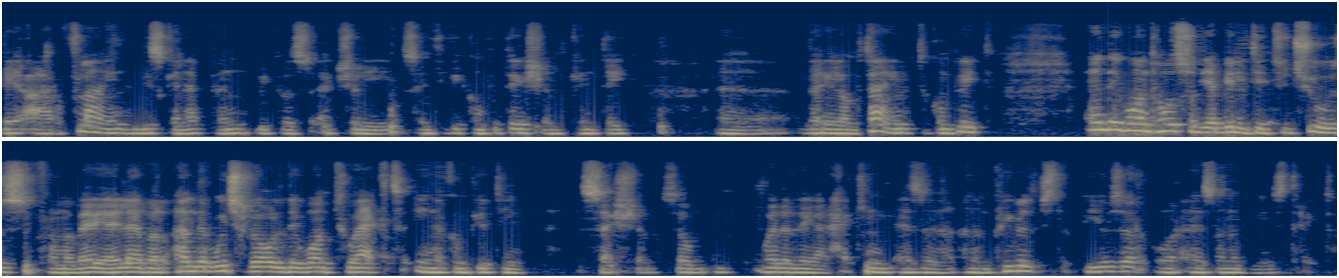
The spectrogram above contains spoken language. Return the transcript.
they are offline. This can happen because actually scientific computation can take a uh, very long time to complete. And they want also the ability to choose from a very high level under which role they want to act in a computing session. So whether they are hacking as a, an unprivileged user or as an administrator.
